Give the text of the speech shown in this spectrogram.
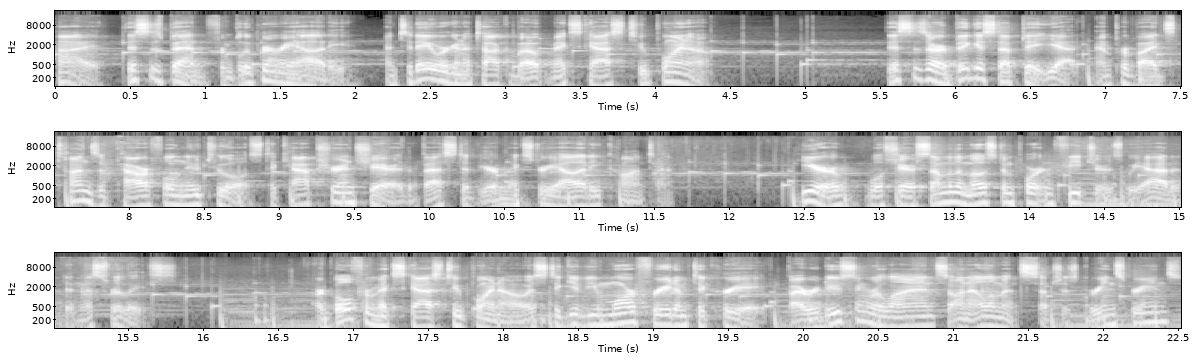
Hi, this is Ben from Blueprint Reality, and today we're going to talk about Mixcast 2.0. This is our biggest update yet and provides tons of powerful new tools to capture and share the best of your mixed reality content. Here, we'll share some of the most important features we added in this release. Our goal for Mixcast 2.0 is to give you more freedom to create by reducing reliance on elements such as green screens,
